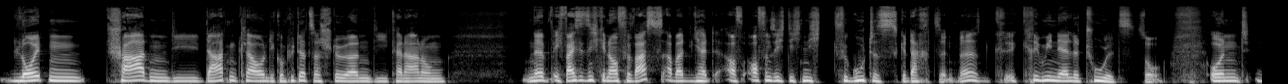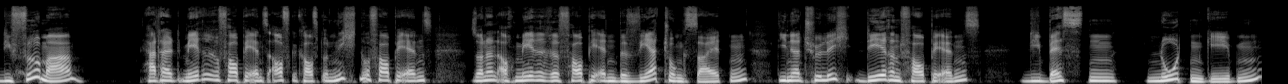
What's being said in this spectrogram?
Leuten schaden, die Daten klauen, die Computer zerstören, die, keine Ahnung, ne, ich weiß jetzt nicht genau für was, aber die halt auf, offensichtlich nicht für Gutes gedacht sind, ne? Kriminelle Tools, so. Und die Firma hat halt mehrere VPNs aufgekauft und nicht nur VPNs, sondern auch mehrere VPN-Bewertungsseiten, die natürlich deren VPNs die besten Noten geben.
